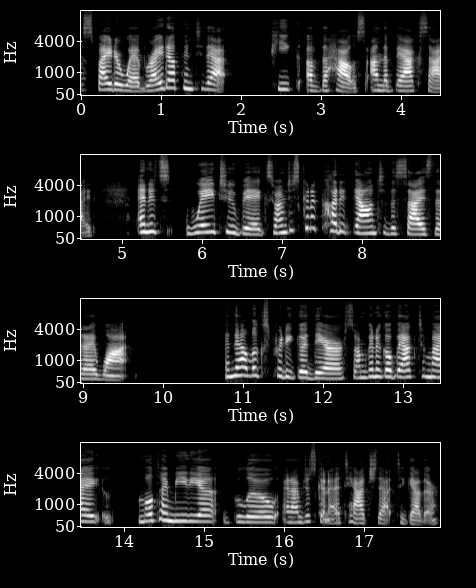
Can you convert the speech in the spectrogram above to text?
spider web right up into that peak of the house on the back side. And it's way too big, so I'm just going to cut it down to the size that I want. And that looks pretty good there. So I'm going to go back to my multimedia glue and I'm just going to attach that together.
